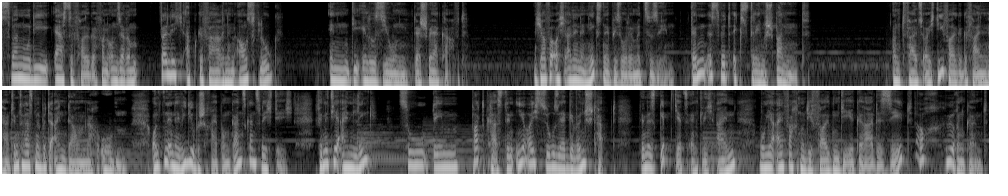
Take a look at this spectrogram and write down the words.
Das war nur die erste Folge von unserem völlig abgefahrenen Ausflug in die Illusion der Schwerkraft. Ich hoffe, euch alle in der nächsten Episode mitzusehen, denn es wird extrem spannend. Und falls euch die Folge gefallen hat, hinterlasst mir bitte einen Daumen nach oben. Unten in der Videobeschreibung, ganz, ganz wichtig, findet ihr einen Link zu dem Podcast, den ihr euch so sehr gewünscht habt. Denn es gibt jetzt endlich einen, wo ihr einfach nur die Folgen, die ihr gerade seht, auch hören könnt.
